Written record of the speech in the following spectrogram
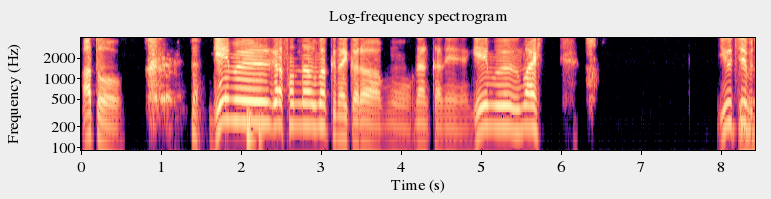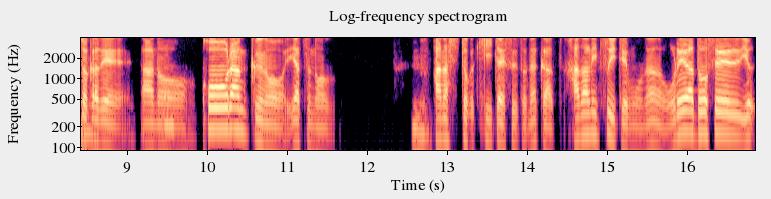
あと、ゲームがそんな上手くないから、もうなんかね、ゲーム上手い人、YouTube とかで、あの、高ランクのやつのうん。話とか聞いたりすると、なんか鼻についてもうな、俺はどうせよ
